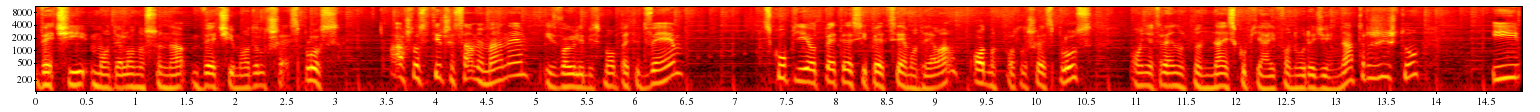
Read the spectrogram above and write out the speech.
veći model, odnosno na veći model 6 Plus. A što se tiče same mane, izdvojili bismo opet dve. Skuplji je od 5S i 5C modela, odmah posle 6 Plus, on je trenutno najskuplji iPhone uređaj na tržištu i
